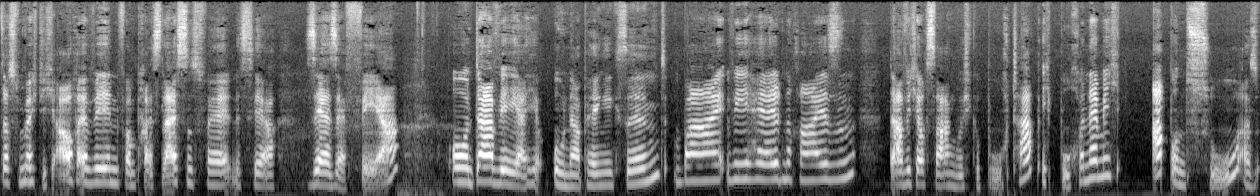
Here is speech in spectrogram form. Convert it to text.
das möchte ich auch erwähnen, vom Preis-Leistungs-Verhältnis her sehr, sehr fair. Und da wir ja hier unabhängig sind bei Wie Heldenreisen, darf ich auch sagen, wo ich gebucht habe. Ich buche nämlich ab und zu, also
